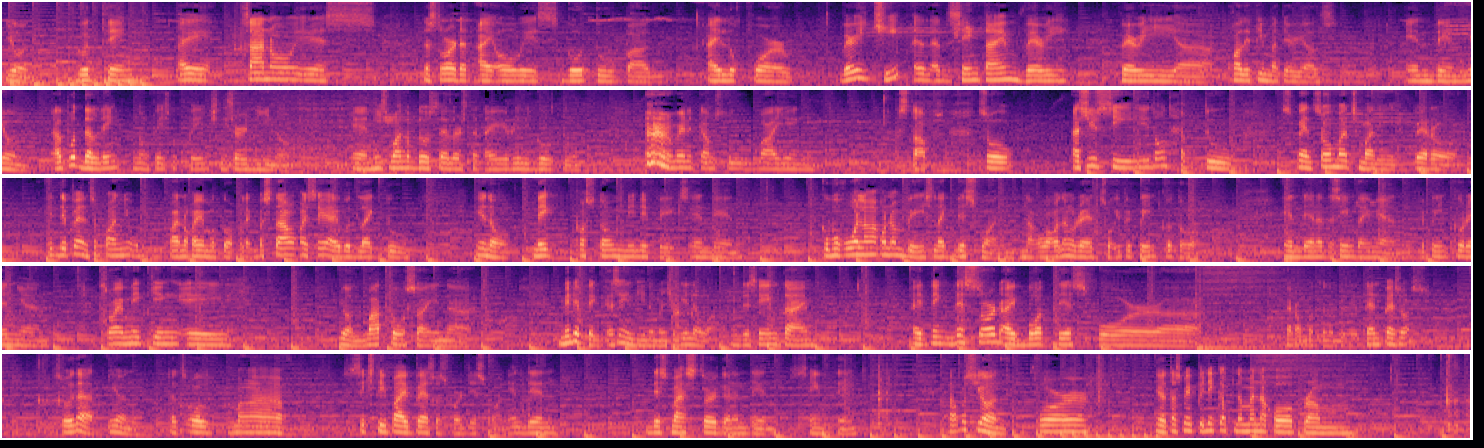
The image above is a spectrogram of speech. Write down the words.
yun, good thing. I Sano is the store that I always go to pag I look for very cheap and at the same time very very uh, quality materials and then yun I'll put the link ng Facebook page ni Sir Dino and he's one of those sellers that I really go to when it comes to buying stuff. So, as you see, you don't have to spend so much money, pero it depends upon you paano kayo mag-collect. Basta ako kasi I would like to, you know, make custom minifigs and then kumukuha lang ako ng base like this one. Nakuha ko ng red, so ipipaint ko to. And then at the same time yan, ipipaint ko rin yan. So I'm making a yon bato say na minifig kasi hindi naman siya ginawa. At the same time, I think this sword, I bought this for uh, kano ba ito nabili? 10 pesos? So that, yun. That's all. Mga 65 pesos for this one. And then, this master, ganun din. Same thing. Tapos yun. For, yun. Tapos may pinick up naman ako from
